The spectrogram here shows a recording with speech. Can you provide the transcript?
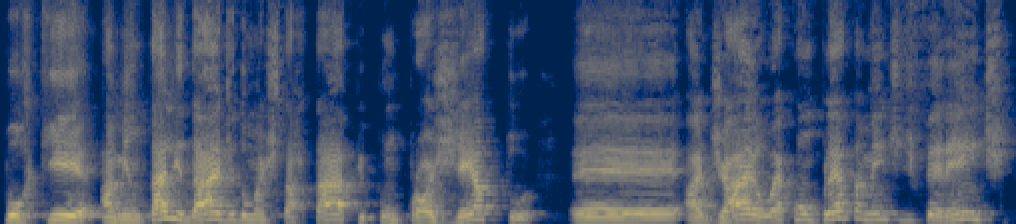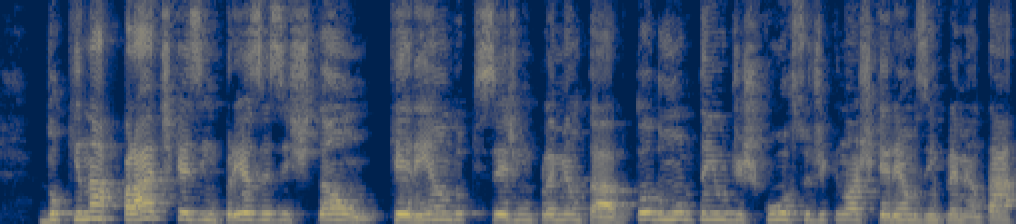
Porque a mentalidade de uma startup para um projeto é, agile é completamente diferente do que na prática as empresas estão querendo que seja implementado. Todo mundo tem o discurso de que nós queremos implementar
